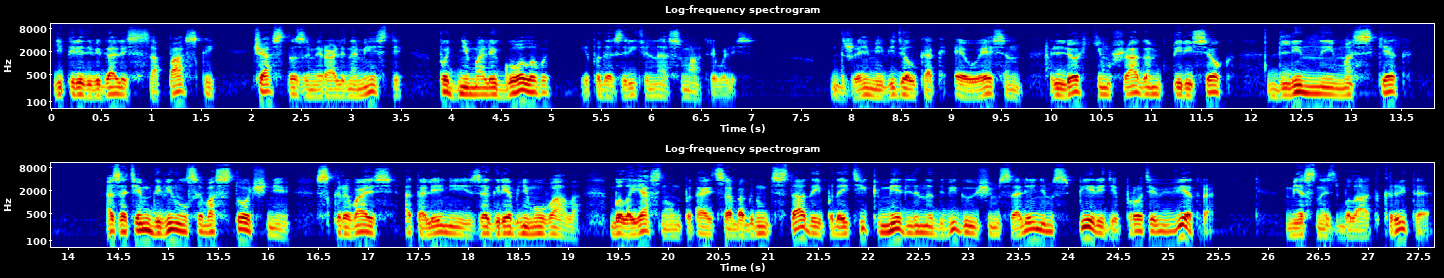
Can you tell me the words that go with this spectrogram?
и передвигались с опаской, часто замирали на месте, поднимали головы и подозрительно осматривались. Джейми видел, как Эуэсен легким шагом пересек длинный москек а затем двинулся восточнее, скрываясь от оленей за гребнем увала. Было ясно, он пытается обогнуть стадо и подойти к медленно двигающимся оленям спереди, против ветра. Местность была открытая,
